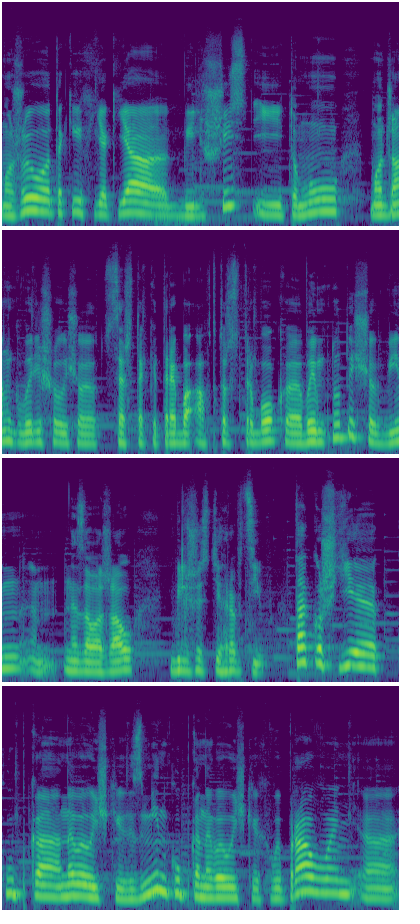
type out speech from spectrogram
Можливо, таких як я більшість, і тому Моджанг вирішили, що все ж таки треба автострибок е, вимкнути, щоб він ем, не заважав більшості гравців. Також є купка невеличких змін, купка невеличких виправлень, е,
